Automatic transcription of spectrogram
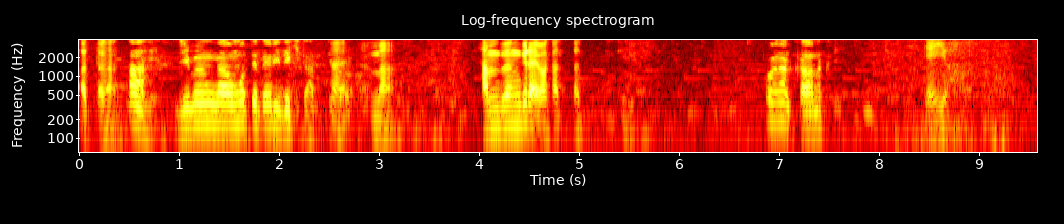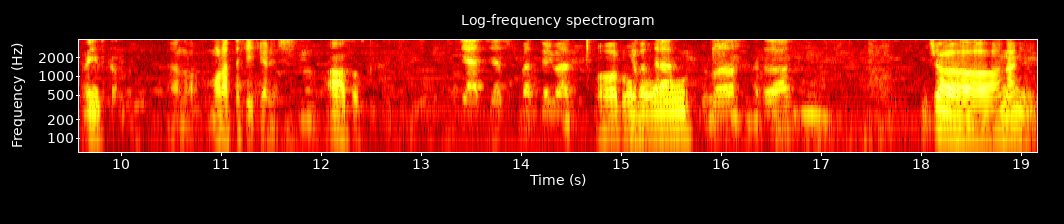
あったかな。あ自分が思ってたよりできたっていう、はい。まあ、半分ぐらい分かった。いこれなんか買わなくていい？や、いいよ。あいいんですか？あの、もらったケーキあるし。ああそうですかじゃあ、チラシ配っております。ああどうよかったら、どもうぞ。ありがとうございます。じゃあ何？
